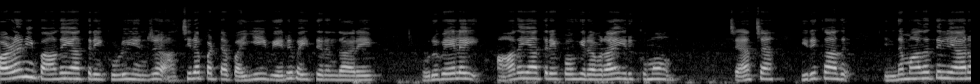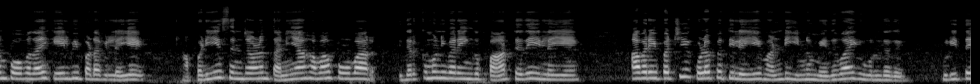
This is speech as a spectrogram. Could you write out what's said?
பழனி பாத யாத்திரை குழு என்று அச்சிடப்பட்ட பையை வேறு வைத்திருந்தாரே. ஒருவேளை பாத யாத்திரை போகிறவராய் இருக்குமோ? சேச்சா இருக்காது. இந்த மாதத்தில் யாரும் போவதாய் கேள்விப்படவில்லையே. அப்படியே சென்றாலும் தனியாகவா போவார்? இதற்கு முன் இவரை இங்கு பார்த்ததே இல்லையே. அவரை பற்றிய குழப்பத்திலேயே வண்டி இன்னும் மெதுவாய் ஊர்ந்தது குடித்த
